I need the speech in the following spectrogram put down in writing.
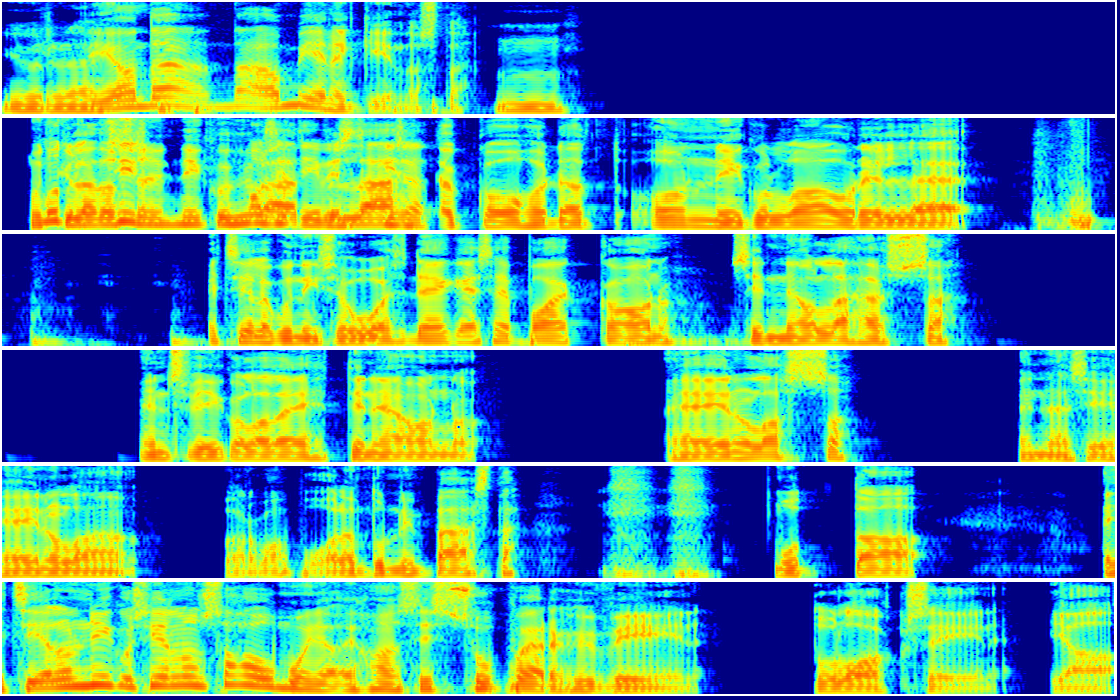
juuri näin. Niin on, tää, tää on mielenkiintoista. Mm. Mutta Mut kyllä tuossa siis nyt niinku hyvät positiiviset kisat. lähtökohdat on niinku Laurille, että siellä kuitenkin se USDGC-paikka on, sinne on lähössä. Ensi viikolla Lehtinen on Heinolassa. Mennään siihen Heinolaan varmaan puolen tunnin päästä. Mutta et siellä, on niinku, siellä on saumoja ihan siis superhyviin tuloksiin ja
